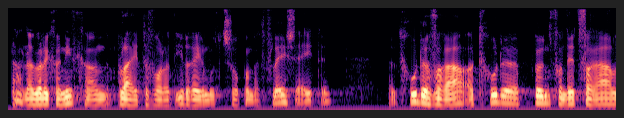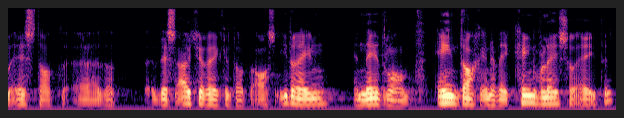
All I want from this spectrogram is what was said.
Nou, dan wil ik er niet gaan pleiten voor dat iedereen moet stoppen met vlees eten. Het goede, verhaal, het goede punt van dit verhaal is dat, uh, dat het is uitgerekend dat als iedereen in Nederland één dag in de week geen vlees zou eten,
